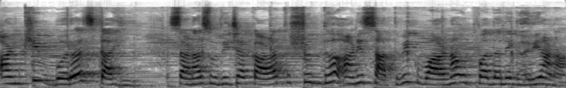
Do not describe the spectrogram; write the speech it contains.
आणखी बरंच काही. सणासुदीच्या काळात शुद्ध आणि सात्विक वारणा उत्पादने घरी आणा.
